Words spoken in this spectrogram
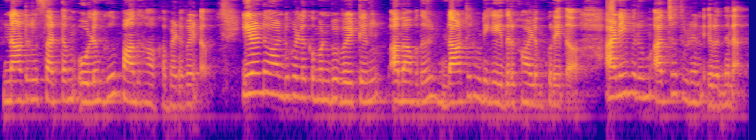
நாட்டில் சட்டம் ஒழுங்கு பாதுகாக்கப்பட வேண்டும். இரண்டு ஆண்டுகளுக்கு முன்பு வீட்டில் அதாவது நாட்டினுடைய எதிர்காலம் குறித்து அனைவரும் அச்சத்துடன் இருந்தனர்.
